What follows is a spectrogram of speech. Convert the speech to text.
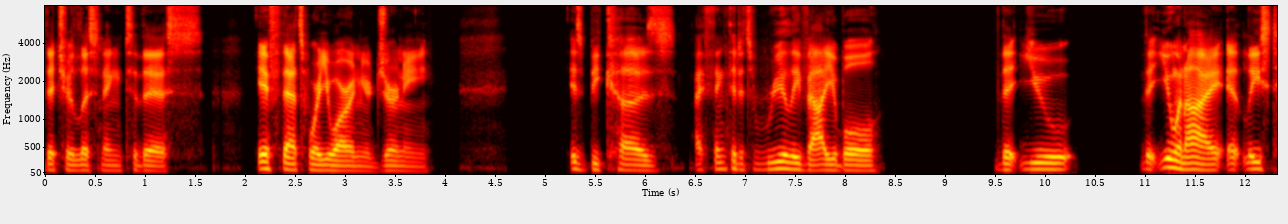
that you're listening to this, if that's where you are in your journey, is because I think that it's really valuable that you that you and I at least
